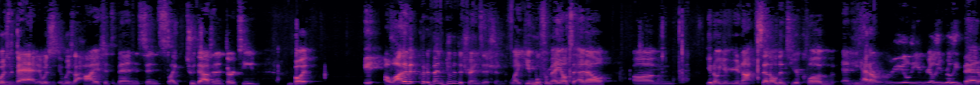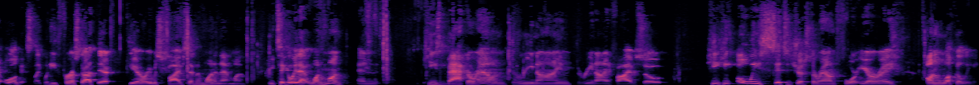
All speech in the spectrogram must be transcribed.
was bad. It was it was the highest it's been since like 2013. But it a lot of it could have been due to the transition. Like you move from AL to NL, um, you know, you're, you're not settled into your club, and he had a really, really, really bad August. Like when he first got there, the ERA was five seven one in that month. You take away that one month, and he's back around three nine, three nine five. So he he always sits just around four ERA. Unluckily,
